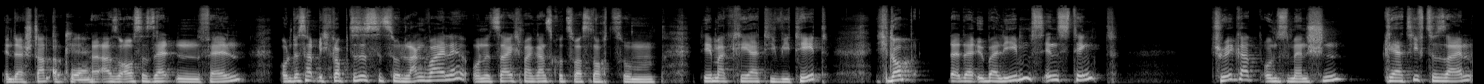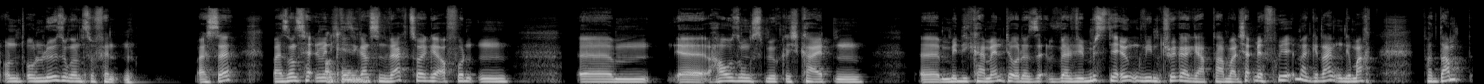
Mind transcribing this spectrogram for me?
in der Stadt? Okay. Äh, also außer seltenen Fällen. Und deshalb, ich glaube, das ist jetzt so Langweile. Und jetzt sage ich mal ganz kurz was noch zum Thema Kreativität. Ich glaube, der, der Überlebensinstinkt triggert uns Menschen, kreativ zu sein und, und Lösungen zu finden. Weißt du? Weil sonst hätten wir okay. nicht diese ganzen Werkzeuge erfunden, ähm, äh, Hausungsmöglichkeiten, äh, Medikamente oder weil wir müssten ja irgendwie einen Trigger gehabt haben, weil ich habe mir früher immer Gedanken gemacht, verdammt,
